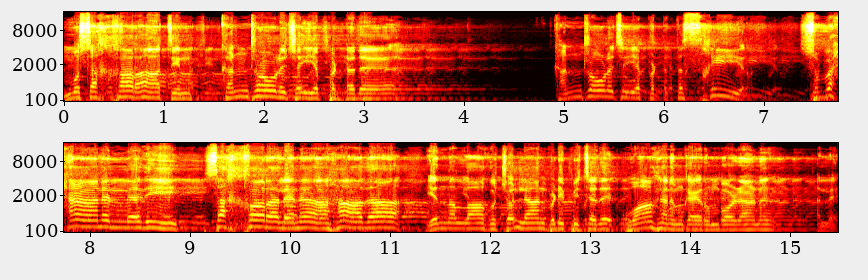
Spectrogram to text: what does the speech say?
മുസഖറാത്തിൻ കൺട്രോൾ ചെയ്യപ്പെട്ടത്. കൺട്രോൾ ചെയ്യപ്പെട്ട ഹാദാ എന്നല്ലാഹു ചൊല്ലാൻ പഠിപ്പിച്ചത് വാഹനം കയറുമ്പോഴാണ് അല്ലേ?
